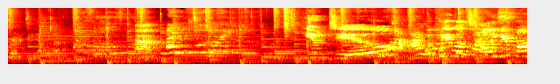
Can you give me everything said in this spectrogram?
where it's yellow. Um, you do? Okay, well tell your mom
